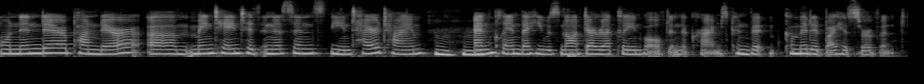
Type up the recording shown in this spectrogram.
Moninder Pandher um, maintained his innocence the entire time Mm-hmm. and claimed that he was not directly involved in the crimes convi- committed by his servant.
